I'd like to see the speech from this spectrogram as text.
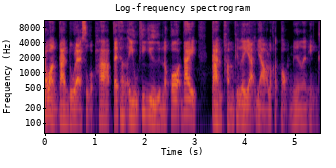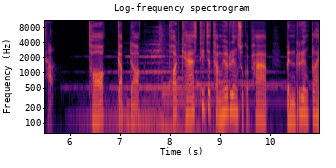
ระหว่างการดูแลสุขภาพ ได้ทั้งอายุที่ยืน แล้วก็ได้การทำที่ระยะยาวแล้วก็ต่อเนื่องนั่นเองครับ Talk กับ Doc พอดแคสต์ที่จะทำให้เรื่องสุขภาพ เป็นเรื่องใกล้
